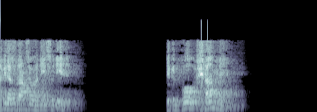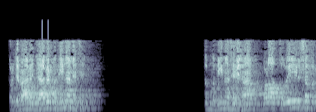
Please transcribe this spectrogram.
نبی اسلام سے وہ حدیث سنی ہے، لیکن وہ شام میں اور جناب جابر مدینہ میں تھے۔ تب مدینہ سے شام بڑا طویل سفر۔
